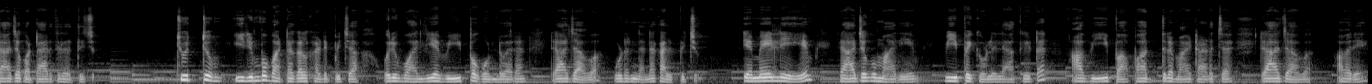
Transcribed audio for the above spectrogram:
രാജകൊട്ടാരത്തിലെത്തിച്ചു. ചുറ്റും ഇരുമ്പ് പട്ടകൾ ഘടിപ്പിച്ച ഒരു വലിയ വീപ്പ കൊണ്ടുവരാൻ രാജാവ് ഉടൻ തന്നെ കൽപ്പിച്ചു. എം എൽ എയെയും രാജകുമാരിയെയും വീപ്പയ്ക്കുള്ളിലാക്കിയിട്ട് ആ വീപ്പ ഭദ്രമായിട്ട് അടച്ച് രാജാവ് അവരെ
